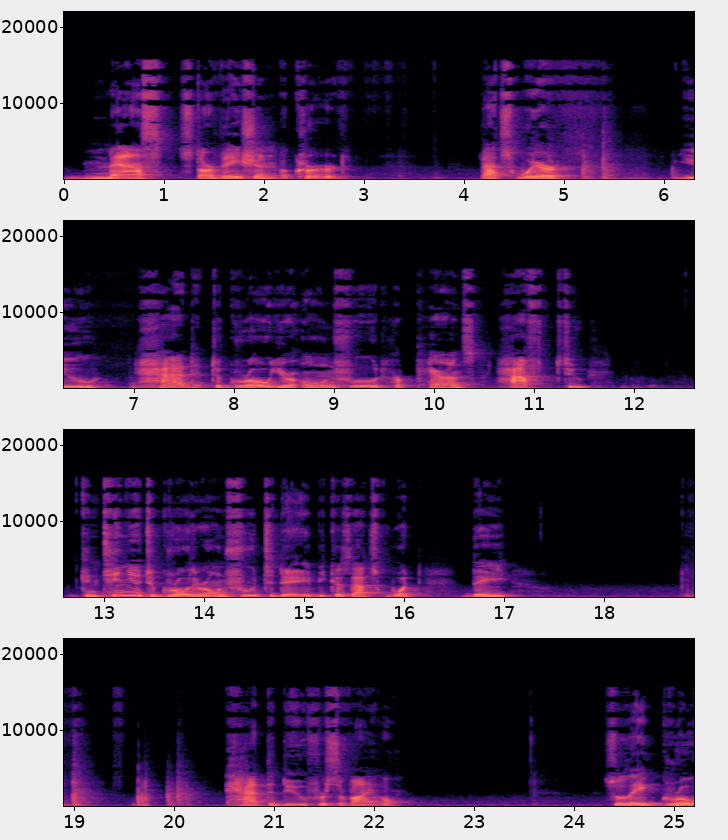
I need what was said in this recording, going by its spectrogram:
mass starvation occurred. That's where you had to grow your own food. Her parents have to continue to grow their own food today because that's what they had to do for survival. So they grow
